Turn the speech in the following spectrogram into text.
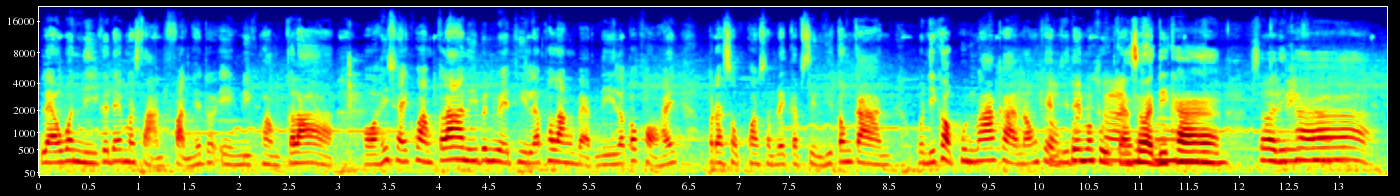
แล้ววันนี้ก็ได้มาสารฝันให้ตัวเองมีความกล้า ขอให้ใช้ความกล้านี้เป็นเวทีและพลังแบบนี้ แล้วก็ขอให้ประสบความสำเร็จกับสิ่งที่ต้องการ วันนี้ขอบคุณมากค่ะ น้องเข็มที่ได้มาคุยกันขอบคุณค่ะสวัสดีค่ะพี่ส้มสวัสดีค่ะ สวัสดีค่ะ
